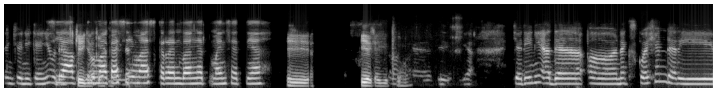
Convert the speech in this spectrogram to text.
thank you nih kayaknya udah. Siap, gitu. terima kasih Mas, keren banget mindsetnya. Iya. Iya kayak gitu. Okay, ya. Jadi ini ada uh, next question dari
